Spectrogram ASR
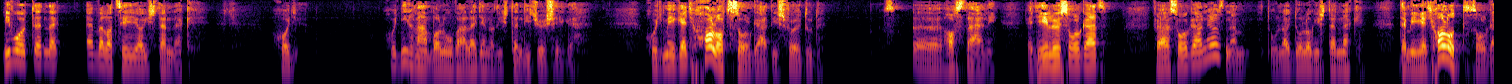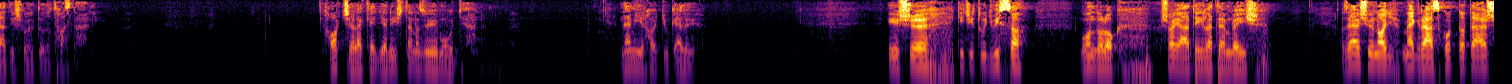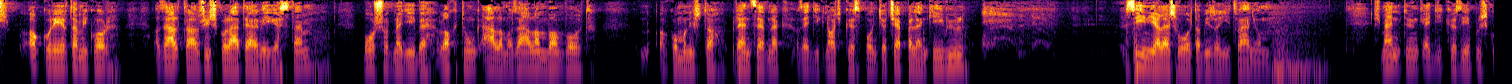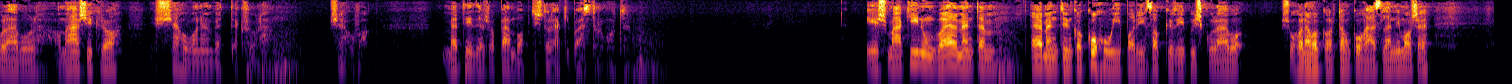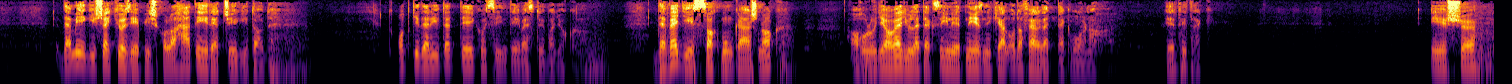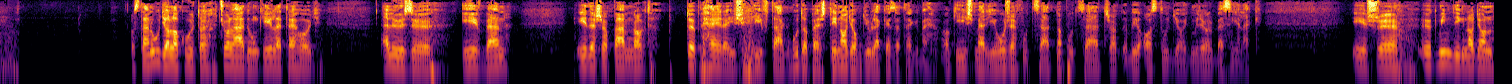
Mi volt ennek, ebben a célja Istennek? Hogy, hogy nyilvánvalóvá legyen az Isten dicsősége. Hogy még egy halott szolgát is föl tud ö, használni. Egy élő szolgát felszolgálni, az nem túl nagy dolog Istennek. De még egy halott szolgát is föl tudott használni. Hadd cselekedjen Isten az ő módján. Nem írhatjuk elő. És kicsit úgy vissza gondolok saját életemre is. Az első nagy megrázkodtatás akkor ért, amikor az általános iskolát elvégeztem. Borsod megyébe laktunk, állam az államban volt, a kommunista rendszernek az egyik nagy központja Cseppelen kívül. Színjeles volt a bizonyítványom. És mentünk egyik középiskolából a másikra, és sehova nem vettek föl. Sehova. Mert édesapám baptista lelkipásztor volt. És már kínunkba elmentem, elmentünk a kohóipari szakközépiskolába. Soha nem akartam kohász lenni, ma se. De mégis egy középiskola, hát érettségit ad. Ott kiderítették, hogy szintévesztő vagyok. De vegyész szakmunkásnak, ahol ugye a vegyületek színét nézni kell, oda felvettek volna. Értitek? És ö, aztán úgy alakult a családunk élete, hogy előző évben édesapámnak több helyre is hívták budapesti nagyobb gyülekezetekbe. Aki ismeri József utcát, Nap utcát, stb. azt tudja, hogy miről beszélek. És ők mindig nagyon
